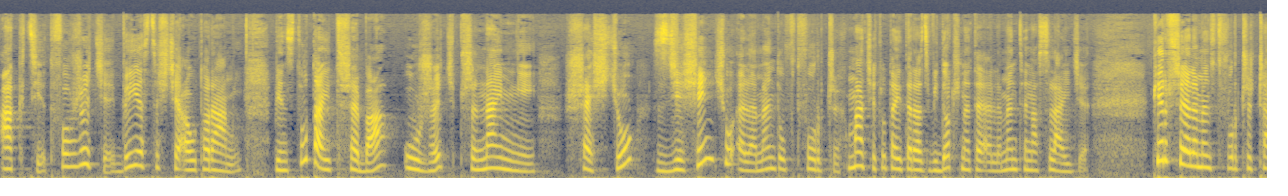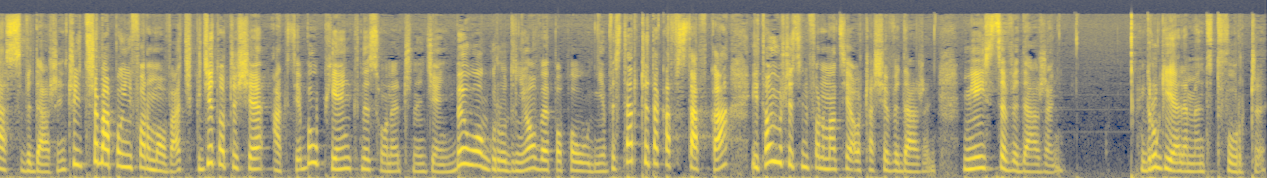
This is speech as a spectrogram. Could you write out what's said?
akcje, tworzycie, Wy jesteście autorami. Więc tutaj trzeba użyć przynajmniej sześciu z dziesięciu elementów twórczych. Macie tutaj teraz widoczne te elementy na slajdzie. Pierwszy element twórczy czas wydarzeń, czyli trzeba poinformować, gdzie toczy się akcja. Był piękny, słoneczny dzień, było grudniowe popołudnie. Wystarczy taka wstawka i to już jest informacja o czasie wydarzeń, miejsce wydarzeń. Drugi element twórczy.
